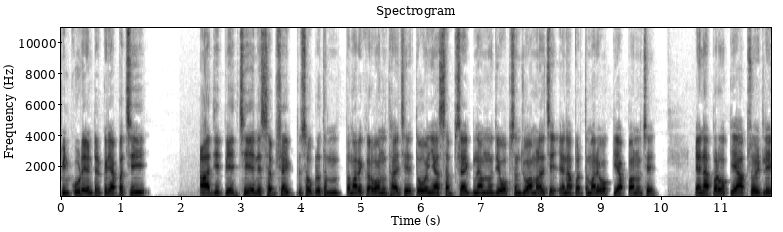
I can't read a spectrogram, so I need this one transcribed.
પિનકોડ એન્ટર કર્યા પછી આ જે પેજ છે એને સબસ્ક્રાઈબ સૌપ્રથમ તમારે કરવાનું થાય છે. તો અહીંયા સબસ્ક્રાઈબ નામનું જે ઓપ્શન જોવા મળે છે, એના પર તમારે ઓકે આપવાનું છે. એના પર ઓકે આપશો એટલે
